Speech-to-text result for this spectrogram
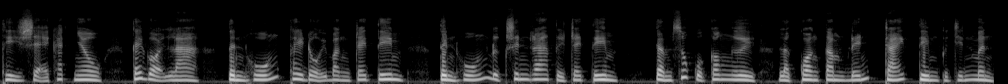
thì sẽ khác nhau. Cái gọi là tình huống thay đổi bằng trái tim, tình huống được sinh ra từ trái tim. Cảm xúc của con người là quan tâm đến trái tim của chính mình.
